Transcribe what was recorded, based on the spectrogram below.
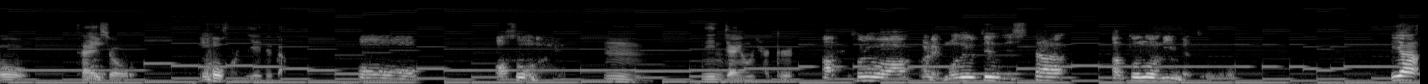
を最初、うん候補に入れてた。おーあ、そうなんや。うん。忍者400。あ、それは、あれ、モデルチェンジした後の忍者ってこいや、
